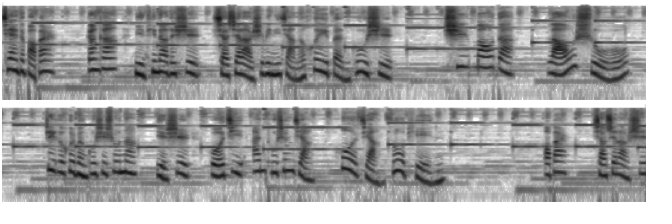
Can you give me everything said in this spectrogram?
亲爱的宝贝儿，刚刚你听到的是小雪老师为你讲的绘本故事《吃猫的老鼠》。这个绘本故事书呢，也是国际安徒生奖。获奖作品，宝贝儿，小雪老师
